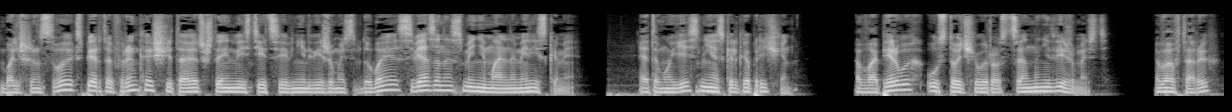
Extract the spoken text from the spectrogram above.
большинство экспертов рынка считают, что инвестиции в недвижимость в Дубае связаны с минимальными рисками. Этому есть несколько причин. Во-первых, устойчивый рост цен на недвижимость. Во-вторых,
